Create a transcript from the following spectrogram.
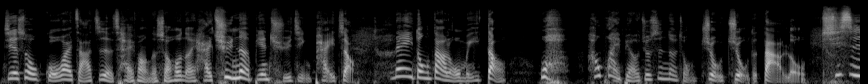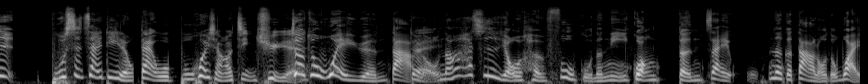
接受国外杂志的采访的时候呢，还去那边取景拍照。那一栋大楼，我们一到，哇，它外表就是那种旧旧的大楼。其实不是在地人带我不会想要进去耶，叫做魏源大楼。然后它是有很复古的霓光灯在那个大楼的外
